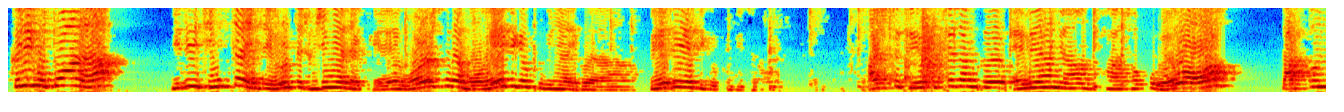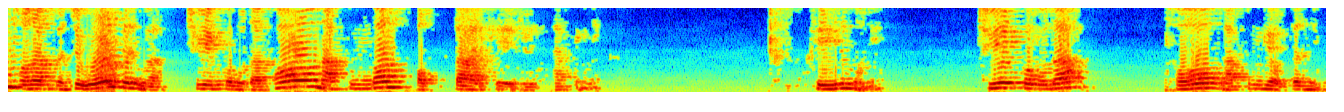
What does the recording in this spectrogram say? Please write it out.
그리고 또 하나, 니들이 진짜 이제 이럴 때 조심해야 될 게, worse가 뭐의 비교급이냐 이거야. bad의 비교급이죠. 아직도 비교급 최상급 애매하면 다 적고 외워. 나쁜, 더 나쁜. 즉, worse는 뭐야? 뒤에 거보다 더 나쁜 건 없다. 이렇게 해줘야 돼. nothing이니까. 그 얘기는 뭐니? 뒤에 거보다 더 나쁜 게 없다는 얘기.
